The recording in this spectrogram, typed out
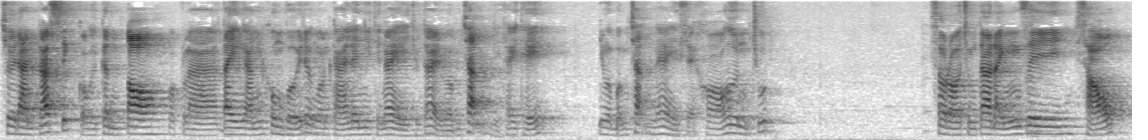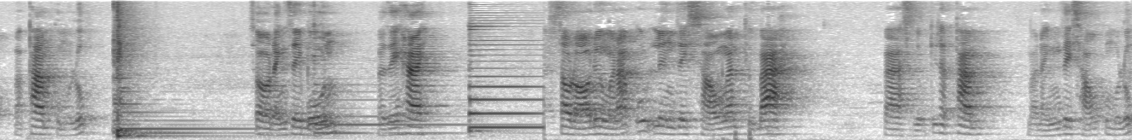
chơi đàn classic có cái cần to hoặc là tay ngắn không với được ngón cái lên như thế này thì chúng ta phải bấm chặn để thay thế. Nhưng mà bấm chặn này sẽ khó hơn một chút. Sau đó chúng ta đánh dây 6 và palm cùng một lúc sau đó đánh dây 4 và dây 2 sau đó đưa ngón áp út lên dây 6 ngăn thứ ba và sử dụng kỹ thuật palm và đánh dây 6 cùng một lúc.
